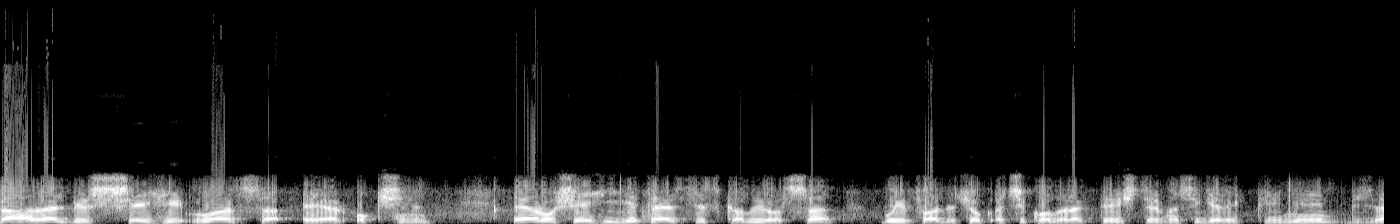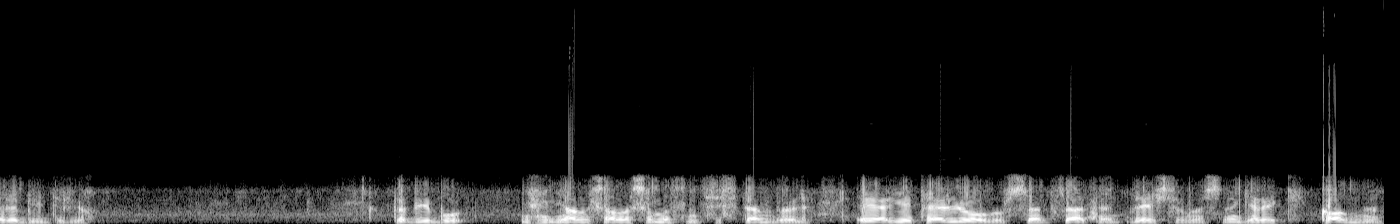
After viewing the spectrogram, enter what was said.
daha evvel bir şeyhi varsa eğer o kişinin, eğer o şeyhi yetersiz kalıyorsa bu ifade çok açık olarak değiştirmesi gerektiğini bizlere bildiriyor. Tabii bu yanlış anlaşılmasın sistem böyle. Eğer yeterli olursa zaten değiştirmesine gerek kalmıyor.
